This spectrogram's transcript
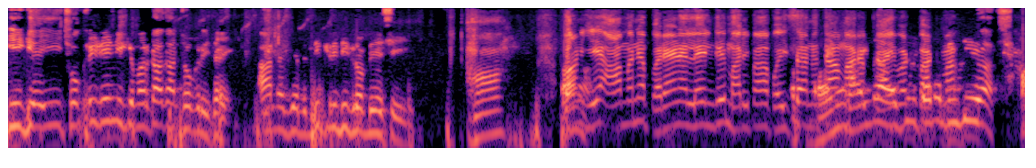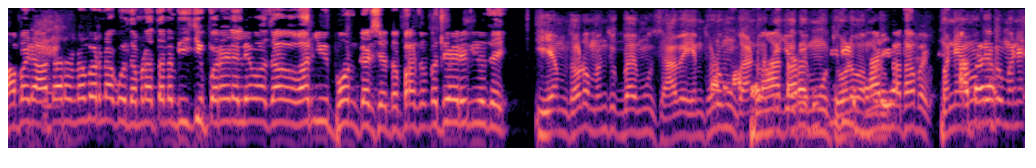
ઈ કે ઈ છોકરી રહી ની કે મારા કાકા છોકરી થઈ આને જે દીકરી દીકરો બે છે હા. પણ એ આ મને પરાણે લઈને ગઈ મારી પાસે પૈસા નતા મારે પ્રાઇવેટ પાર્ટમાં હા ભાઈ આ તારા નંબર નાખું હમણાં તને બીજી પરાણે લેવા જાવ વારી ફોન કરશે તો પાછો બધે રહ્યો જાય. એમ થોડો મનસુખભાઈ હું જાવે એમ થોડો હું ગાંડો થઈ ગયો હું દીકરી મારી વાત વાત ભાઈ મને આવું કીધું મને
